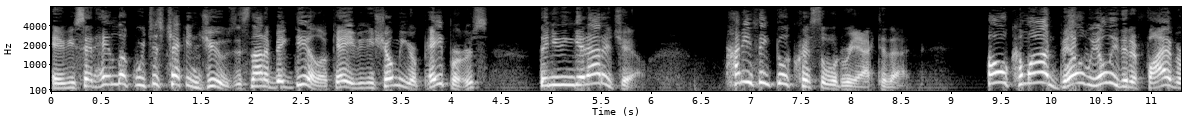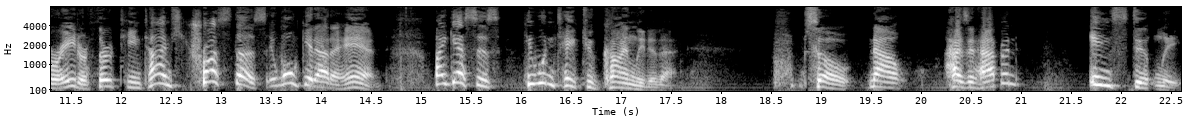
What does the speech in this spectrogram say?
And if you said, hey, look, we're just checking Jews. It's not a big deal, okay? If you can show me your papers, then you can get out of jail. How do you think Bill Kristol would react to that? Oh, come on, Bill. We only did it five or eight or 13 times. Trust us. It won't get out of hand. My guess is he wouldn't take too kindly to that. So now, has it happened? Instantly.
